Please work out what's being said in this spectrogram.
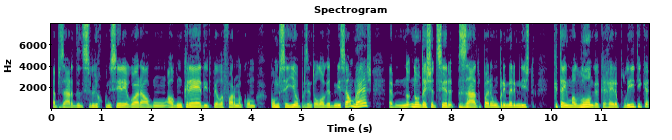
apesar de se lhe reconhecerem agora algum, algum crédito pela forma como, como saiu, apresentou logo a demissão, mas não deixa de ser pesado para um primeiro-ministro que tem uma longa carreira política,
